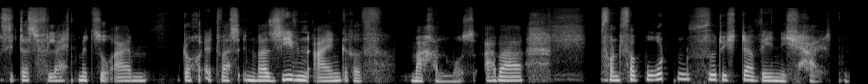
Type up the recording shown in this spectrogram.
sie das vielleicht mit so einem doch etwas invasiven Eingriff machen muss. Aber von Verboten würde ich da wenig halten.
